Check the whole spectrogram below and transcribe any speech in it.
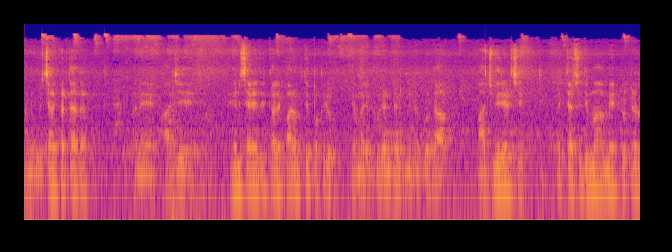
એનું વેચાણ કરતા હતા. અને આ જે હેન્ડ સેનિટાઈઝર કાલે પાલનપુરથી પકડ્યું, એ અમારી ફૂડ એન્ડ ડ્રગની લગભગ આ પાંચમી રેડ છે. અત્યાર સુધીમાં અમે ટોટલ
